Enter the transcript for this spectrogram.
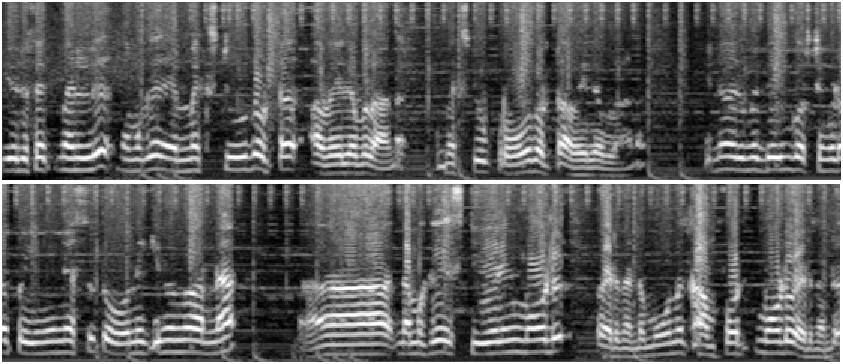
ഈ ഒരു സെഗ്മെന്റിൽ നമുക്ക് എം എക്സ് ടു തൊട്ട് അവൈലബിൾ ആണ്. എം എക്സ് ടു പ്രോ തൊട്ട് അവൈലബിൾ ആണ്. പിന്നെ വരുമ്പോഴത്തേക്കും കുറച്ചും കൂടെ പ്രീമിയംനെസ് തോന്നിക്കുന്നതെന്ന് പറഞ്ഞാൽ നമുക്ക് സ്റ്റിയറിംഗ് മോഡ് വരുന്നുണ്ട്. മൂന്ന് കംഫോർട്ട് മോഡ് വരുന്നുണ്ട്.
